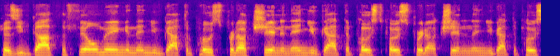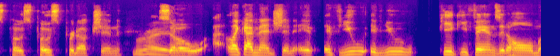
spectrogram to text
because you've got the filming and then you've got the post production and then you've got the post post production and then you've got the post post post production. Right. So, like I mentioned, if, if you if you Peaky fans at home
